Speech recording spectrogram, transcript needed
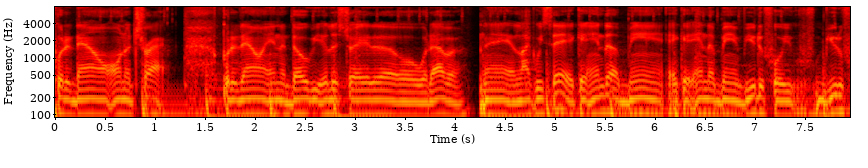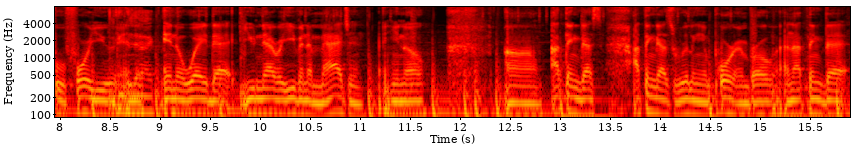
Put it down on a track. Put it down in Adobe Illustrator or whatever. And like we said, it can end up being it could end up being beautiful beautiful for you Exactly. in, in a way that you never even imagined. You know? Um, I think that's I think that's really important, bro. And I think that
